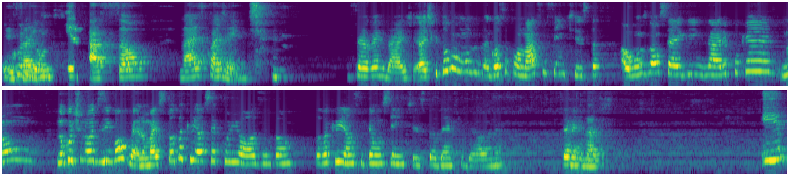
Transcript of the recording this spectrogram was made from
O Essa inquietação nasce com a gente. Isso é verdade. Acho que todo mundo, negócio você falou, nasce cientista. Alguns não seguem na área porque não, não continuou desenvolvendo, mas toda criança é curiosa, então toda criança tem um cientista dentro dela, né? Isso é verdade. E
